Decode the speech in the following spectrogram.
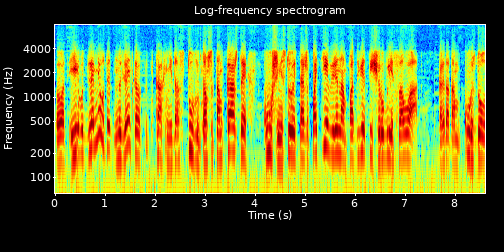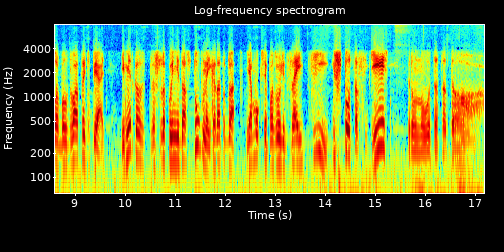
Вот. И вот для меня вот это, ну для меня это как, недоступно, потому что там каждое кушание стоит даже по тем временам по 2000 рублей салат, когда там курс доллара был 25. И мне казалось, что такое недоступно, и когда туда я мог себе позволить зайти и что-то съесть, я думаю, ну вот это да.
